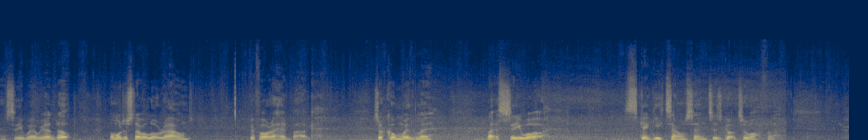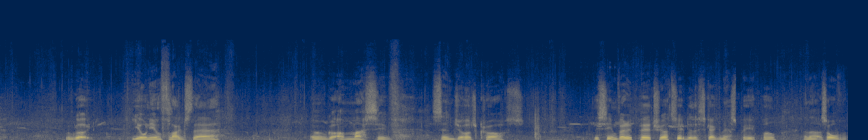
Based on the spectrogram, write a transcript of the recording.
and see where we end up. And we'll just have a look round before I head back. So, come with me. Let's see what Skeggy Town Centre's got to offer. We've got Union flags there, and we've got a massive St George cross. They seem very patriotic to the Skegness people, and that's all.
